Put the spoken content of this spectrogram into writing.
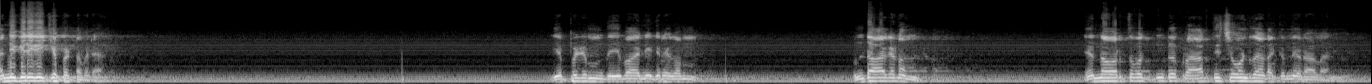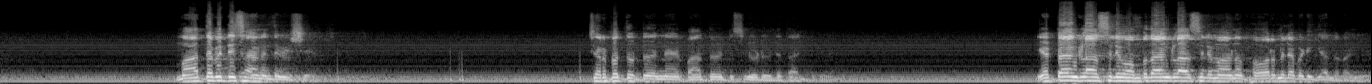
അനുഗ്രഹിക്കപ്പെട്ടവരാണ്. എപ്പോഴും ദൈവാനുഗ്രഹം ഉണ്ടാകണം എന്നോർത്തുകൊണ്ട് പ്രാർത്ഥിച്ചുകൊണ്ട് നടക്കുന്ന ഒരാളാണ് ഞാൻ. മാത്തമെറ്റിക്സ് ആണ് എന്റെ വിഷയം. ചെറുപ്പത്തൊട്ട് തന്നെ മാത്തമെറ്റിക്സിനോട് വലിയ താല്പര്യം എട്ടാം ക്ലാസ്സിലും ഒമ്പതാം ക്ലാസ്സിലുമാണ് ഫോർമുല പഠിക്കാൻ തുടങ്ങിയത്.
